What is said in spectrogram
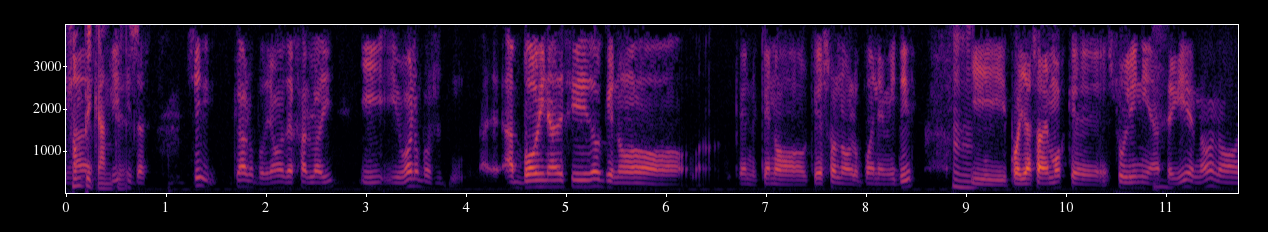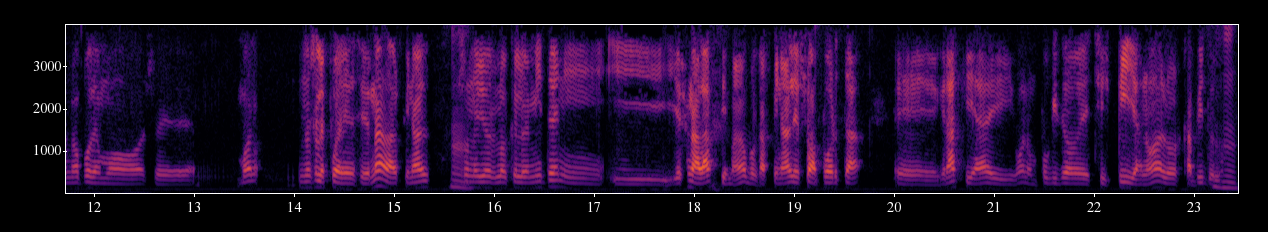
son picantes. Sí, claro, podríamos dejarlo ahí. Y, bueno, pues eh, Boeing ha decidido que no que, no que eso no lo pueden emitir y pues ya sabemos que su línea a seguir, ¿no? No, no podemos... Eh, bueno, no se les puede decir nada. Al final son ellos los que lo emiten y, y, es una lástima, ¿no? Porque al final eso aporta eh, gracia y bueno, un poquito de chispilla ¿no? a los capítulos.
